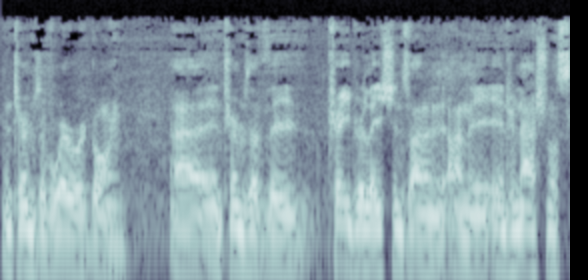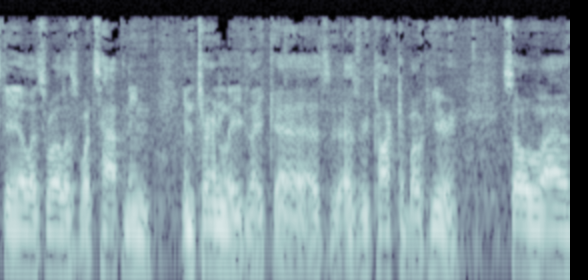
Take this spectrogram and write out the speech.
in terms of where we're going, uh, in terms of the trade relations on on the international scale as well as what's happening internally, like uh, as as we talked about here. So uh,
